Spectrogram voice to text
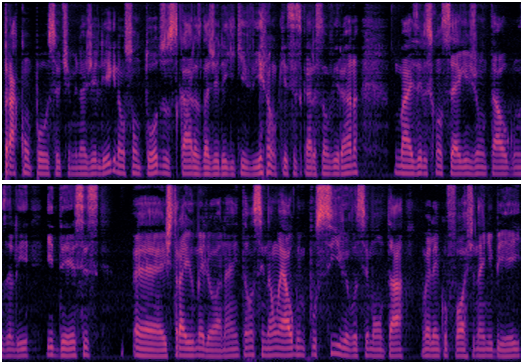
para compor o seu time na G-League. Não são todos os caras da G-League que viram que esses caras estão virando, mas eles conseguem juntar alguns ali e desses é, extrair o melhor, né? Então, assim, não é algo impossível você montar um elenco forte na NBA,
